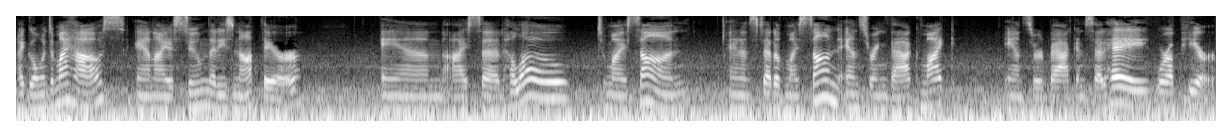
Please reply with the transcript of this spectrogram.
I go into my house and I assume that he's not there. And I said hello to my son. And instead of my son answering back, Mike answered back and said, Hey, we're up here.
